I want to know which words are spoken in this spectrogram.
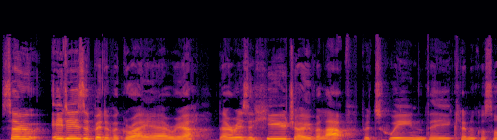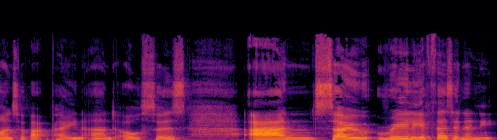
So it is a bit of a grey area. There is a huge overlap between the clinical signs for back pain and ulcers. And so, really, if there's in any,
